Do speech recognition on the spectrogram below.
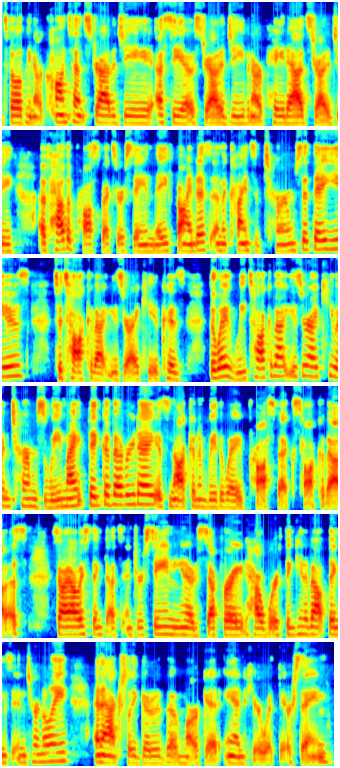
developing our content strategy, SEO strategy, even our paid ad strategy of how the prospects are saying they find us and the kinds of terms that they use to talk about user IQ. Because the way we talk about user IQ in terms we might think of every day is not going to be the way prospects talk about us. So I always think that's interesting, you know, to separate how we're thinking about things internally and actually go to the market and hear what they're saying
